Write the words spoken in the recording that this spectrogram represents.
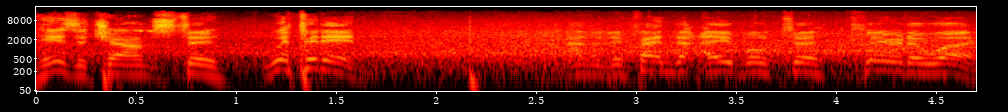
Here's a chance to whip it in. And the defender able to clear it away.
